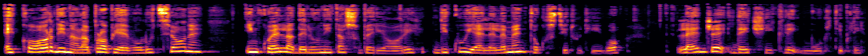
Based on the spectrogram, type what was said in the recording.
e coordina la propria evoluzione in quella delle unità superiori, di cui è l'elemento costitutivo, legge dei cicli multipli.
